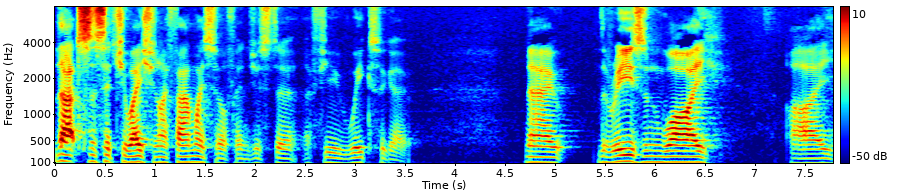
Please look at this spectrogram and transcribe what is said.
that's the situation I found myself in just a, a few weeks ago. Now, the reason why I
